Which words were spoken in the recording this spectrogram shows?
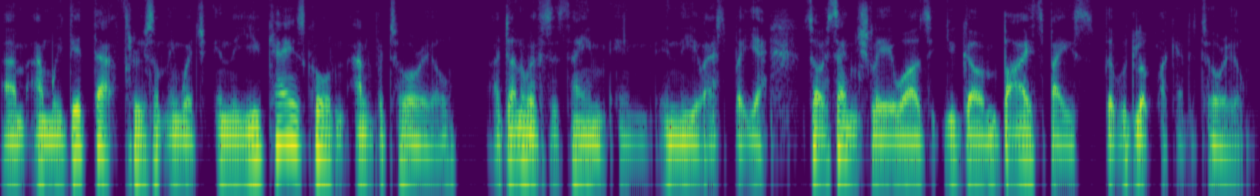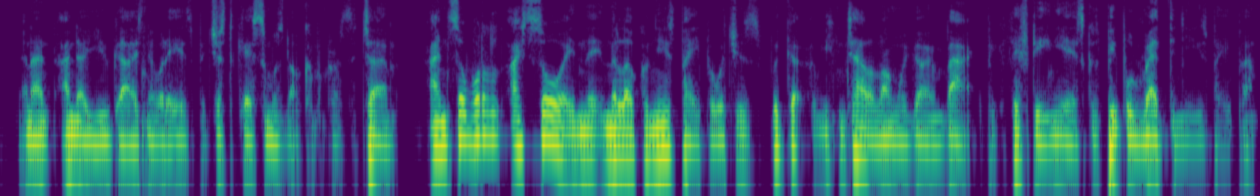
Um, and we did that through something which in the UK is called an advertorial. I don't know if it's the same in, in the US, but yeah. So essentially, it was you go and buy space that would look like editorial. And I, I know you guys know what it is, but just in case someone's not come across the term. And so what I saw in the in the local newspaper, which is go, you can tell how long we're going back, 15 years, because people read the newspaper,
